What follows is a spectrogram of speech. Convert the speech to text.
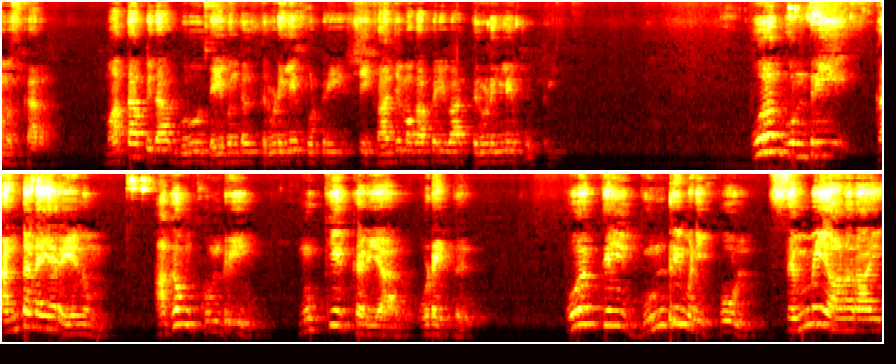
நமஸ்காரம். மாதா பிதா குரு தெய்வங்கள் திருவடிகளை போற்றி ஸ்ரீ காஞ்சிமகா பெரிவா திருவடிகளை போற்றி. புறங்குன்றி கண்டனையர் ஏனும் அகம் குன்றி முக்கீர்கரியார் உடைத்து. புறத்தில் குன்றிமணி போல் செம்மையானராய்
